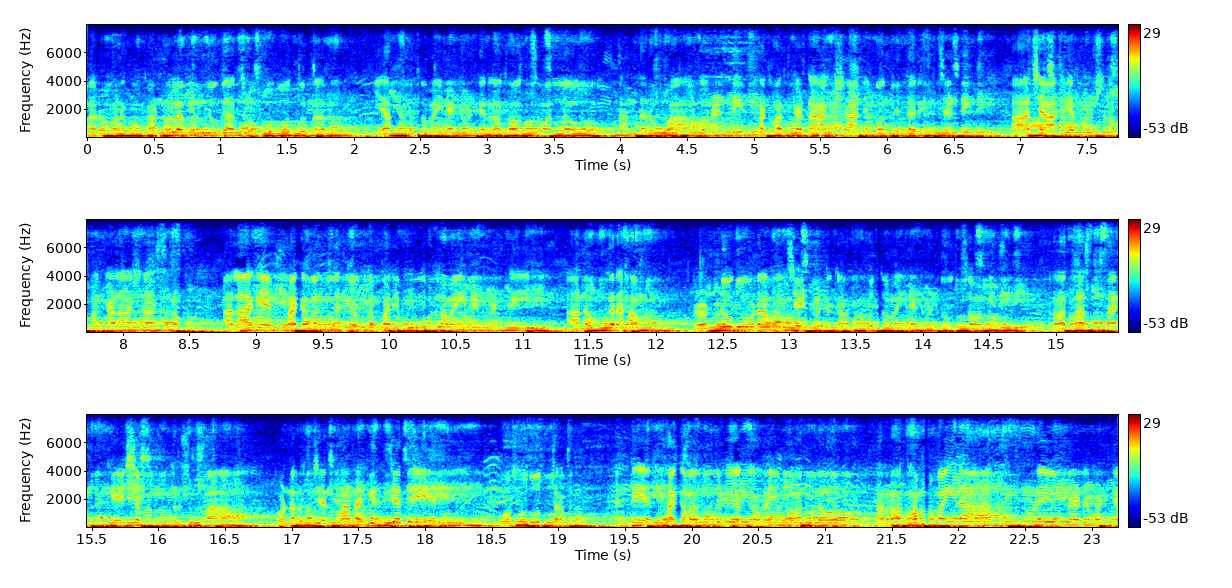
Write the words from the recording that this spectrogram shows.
వారు మనకు కన్నుల విందుగా చూపబోతున్నారు. ఈ అద్భుతమైనటువంటి రథోత్సవంలో అందరూ పాల్గొనండి భగవత్ కటాక్షాన్ని పొంది ధరించండి ఆచార్య పురుషుల మంగళాశాస్త్రం అలాగే భగవంతుడి యొక్క పరిపూర్ణమైనటువంటి అనుగ్రహం రెండూ కూడా వచ్చేటువంటి అద్భుతం అద్భుతమైనటువంటి ఉత్సవం ఇది రథస్థం కేశవం పునర్జన్మ నగిద్యతే అని ఓ సూత్రం. అంటే భగవంతుడి యొక్క వైభవంలో రథం పైన ఆసీనుడై ఉన్నటువంటి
